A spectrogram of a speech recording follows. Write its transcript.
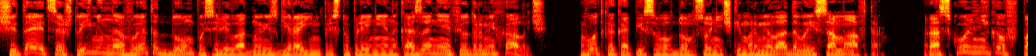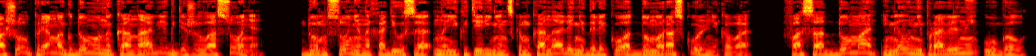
Считается, что именно в этот дом поселил одну из героинь преступления и наказания Федор Михайлович. Вот как описывал дом Сонечки Мармеладовой сам автор. Раскольников пошел прямо к дому на канаве, где жила Соня. Дом Сони находился на Екатерининском канале недалеко от дома Раскольникова. Фасад дома имел неправильный угол,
